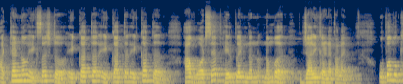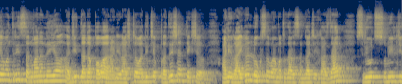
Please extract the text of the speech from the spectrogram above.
अठ्ठ्याण्णव एकसष्ट एकाहत्तर एकाहत्तर एकाहत्तर हा व्हॉट्सॲप हेल्पलाईन नंबर जारी करण्यात आला आहे उपमुख्यमंत्री सन्माननीय अजितदादा पवार आणि राष्ट्रवादीचे प्रदेशाध्यक्ष आणि रायगड लोकसभा मतदारसंघाचे खासदार श्रीयुत सुनीलजी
